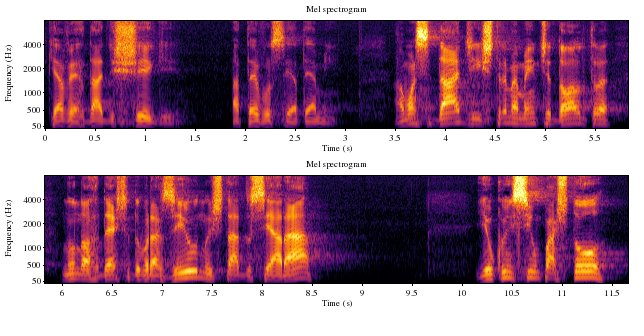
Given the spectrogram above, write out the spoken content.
que a verdade chegue até você, até a mim. Há uma cidade extremamente idólatra no nordeste do Brasil, no estado do Ceará. E eu conheci um pastor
